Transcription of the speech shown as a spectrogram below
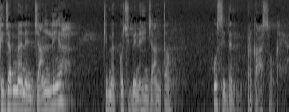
कि जब मैंने जान लिया कि मैं कुछ भी नहीं जानता हूँ, उसी दिन प्रकाश हो गया।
